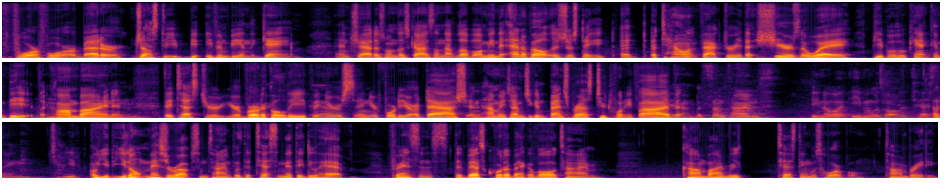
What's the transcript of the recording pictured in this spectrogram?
four four or better just to e- even be in the game. And Chad is one of those guys on that level. I mean, the NFL is just a, a, a talent factory that shears away people who can't compete. The mm-hmm. combine and mm-hmm. they test your, your vertical leap and your and your 40 yard dash and how many times you can bench press 225. Yeah, and but sometimes, you know what? Even with all the testing, you, or you, you don't measure up sometimes with the testing that they do have. For instance, the best quarterback of all time, combine re- testing was horrible. Tom Brady.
